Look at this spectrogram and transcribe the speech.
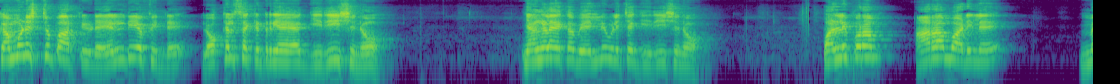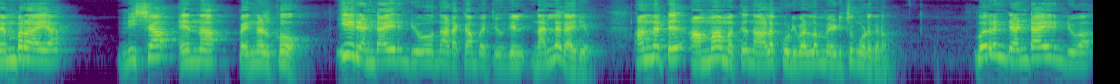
കമ്മ്യൂണിസ്റ്റ് പാർട്ടിയുടെ എൽ ഡി എഫിന്റെ ലോക്കൽ സെക്രട്ടറിയായ ഗിരീഷിനോ ഞങ്ങളെയൊക്കെ വെല്ലുവിളിച്ച ഗിരീഷിനോ പള്ളിപ്പുറം ആറാം വാർഡിലെ മെമ്പറായ നിഷ എന്ന പെങ്ങൾക്കോ ഈ രണ്ടായിരം രൂപ ഒന്ന് അടക്കാൻ പറ്റുമെങ്കിൽ നല്ല കാര്യം. എന്നിട്ട് അമ്മാമ്മക്ക് നാളെ കുടിവെള്ളം മേടിച്ചും കൊടുക്കണം. വെറും രണ്ടായിരം രൂപ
